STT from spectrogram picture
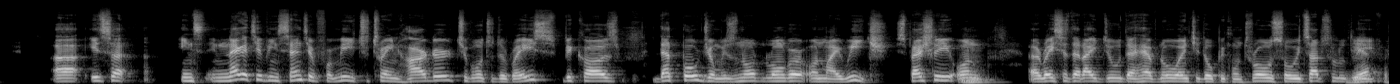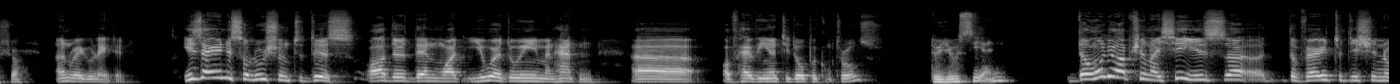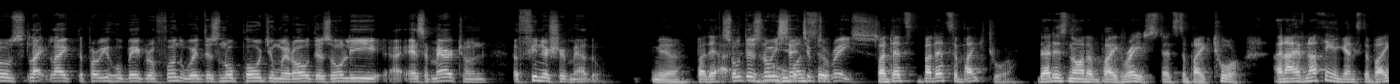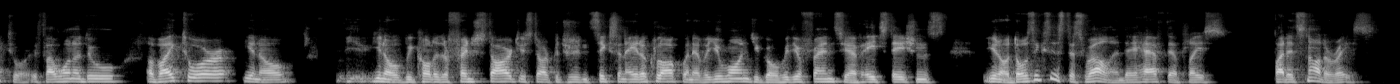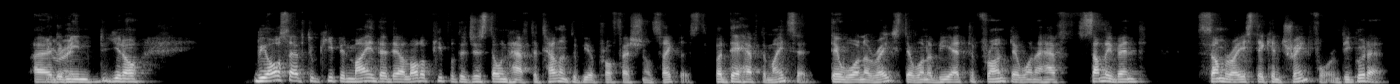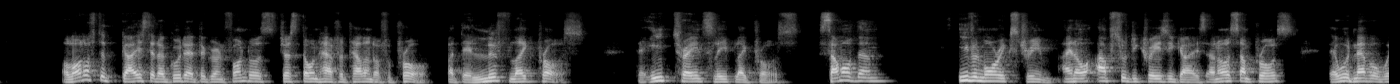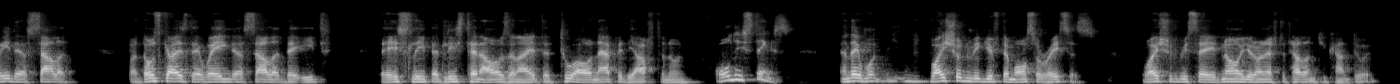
Uh, it's a, in, a negative incentive for me to train harder to go to the race because that podium is no longer on my reach, especially on. Mm-hmm uh, races that I do that have no anti-doping control. So it's absolutely yeah, for sure. unregulated. Is there any solution to this other than what you are doing in Manhattan uh, of having anti-doping controls? Do you see any? The only option I see is uh, the very traditional, like like the Paris Roubaix Grand Fondo, where there's no podium at all. There's only, uh, as a marathon, a finisher medal. Yeah, but uh, so there's no incentive to, to, race. But that's but that's a bike tour. That is not a bike race. That's the bike tour. And I have nothing against the bike tour. If I want to do a bike tour, you know, you, know, we call it a French start. You start between six and eight o'clock whenever you want. You go with your friends. You have eight stations. You know, those exist as well, and they have their place. But it's not a race. I, right. I mean, you know, we also have to keep in mind that there are a lot of people that just don't have the talent to be a professional cyclist, but they have the mindset. They want to race, they want to be at the front, they want to have some event, some race they can train for and be good at. A lot of the guys that are good at the Grand Fondos just don't have the talent of a pro, but they live like pros. They eat, train, sleep like pros. Some of them even more extreme. I know absolutely crazy guys. I know some pros, they would never weigh their salad, but those guys, they're weighing their salad, they eat they sleep at least 10 hours a night, a two hour nap in the afternoon, all these things. And they want, why shouldn't we give them also races? Why should we say, no, you don't have the talent, you can't do it?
